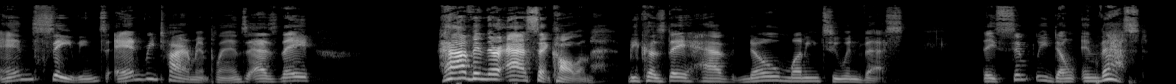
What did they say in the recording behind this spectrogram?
and savings and retirement plans as they have in their asset column because they have no money to invest. They simply don't invest.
